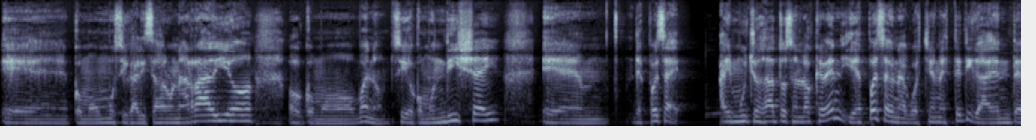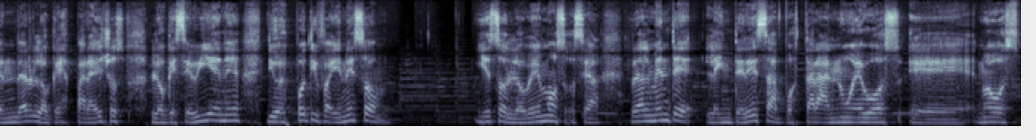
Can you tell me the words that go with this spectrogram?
eh, como un musicalizador en una radio, o como, bueno, sí, o como un DJ. eh, después hay, hay muchos datos en los que ven y después hay una cuestión estética de entender lo que es para ellos lo que se viene. Digo, Spotify en eso y eso lo vemos, o sea, realmente le interesa apostar a nuevos, eh, nuevos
